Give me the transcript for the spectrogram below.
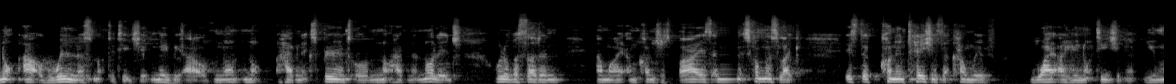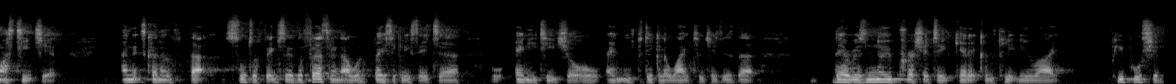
not out of willingness not to teach it, maybe out of not, not having experience or not having the knowledge, all of a sudden, am I unconscious bias? And it's almost like it's the connotations that come with why are you not teaching it? You must teach it. And it's kind of that sort of thing. So the first thing I would basically say to any teacher or and in particular white teachers is that there is no pressure to get it completely right. People should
